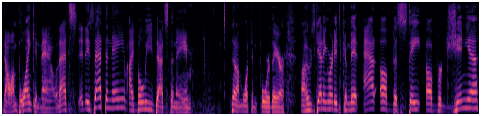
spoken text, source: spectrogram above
no, I'm blanking now. That's is that the name? I believe that's the name that I'm looking for there, uh, who's getting ready to commit out of the state of Virginia.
